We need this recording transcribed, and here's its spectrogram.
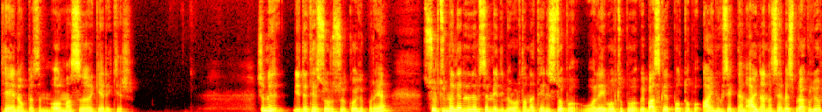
T noktasının olması gerekir. Şimdi bir de test sorusu koyduk buraya. Sürtünmelerin önemsenmediği bir ortamda tenis topu, voleybol topu ve basketbol topu aynı yüksekten aynı anda serbest bırakılıyor.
